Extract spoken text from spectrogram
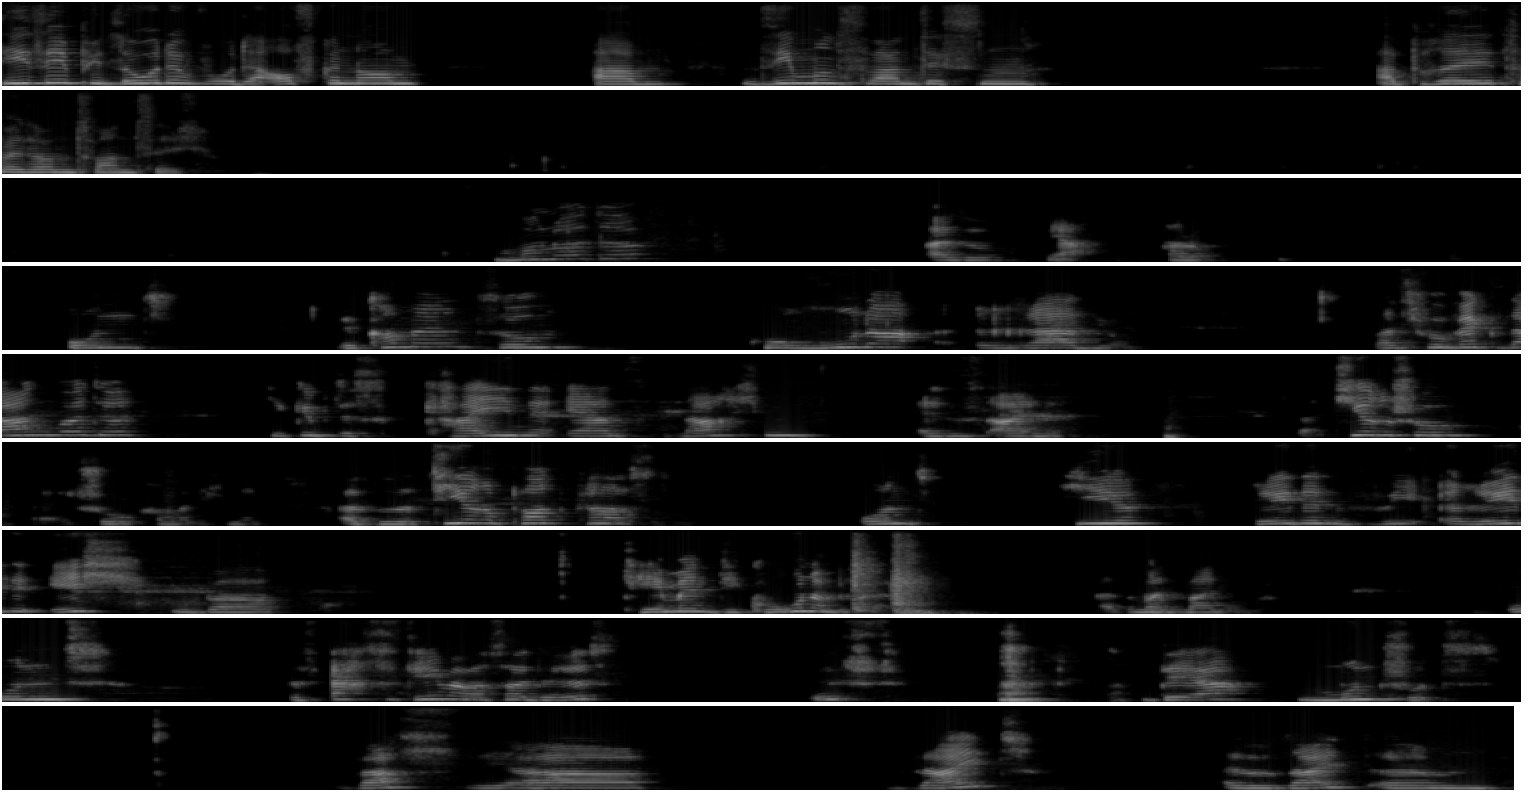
Diese Episode wurde aufgenommen am 27. April 2020. Moin Leute. Also, ja, hallo. Und willkommen zum Corona Radio. Was ich vorweg sagen wollte, hier gibt es keine ernsten Nachrichten. Es ist eine Satire-Show. Äh, Show kann man nicht nennen. Also Satire-Podcast. Und hier reden wie, rede ich über Themen, die Corona betreffen. Also meine Meinung. Und das erste Thema, was heute ist, ist der Mundschutz. Was ja seit, also seit ähm,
